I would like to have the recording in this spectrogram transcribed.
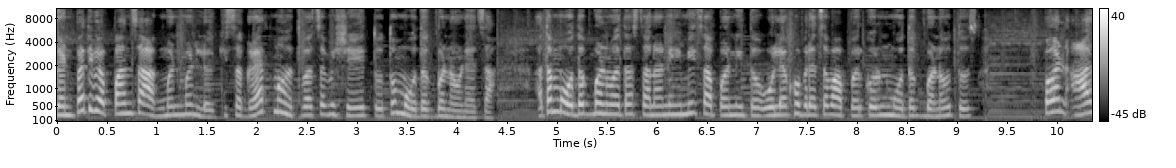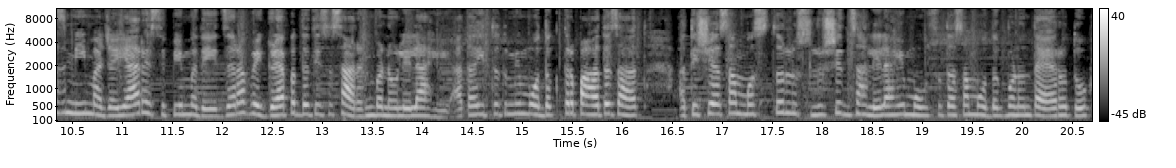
गणपती बाप्पांचं आगमन म्हणलं की सगळ्यात महत्त्वाचा विषय येतो तो मोदक बनवण्याचा. आता मोदक बनवत असताना नेहमीच आपण इथं ओल्या खोबऱ्याचा वापर करून मोदक बनवतोच. पण आज मी माझ्या या रेसिपीमध्ये जरा वेगळ्या पद्धतीचं सारण बनवलेलं आहे. आता इथं तुम्ही मोदक तर पाहतच आहात. अतिशय असा मस्त लुसलुशीत झालेला आहे मऊसूत असा मोदक बनवून तयार होतो.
